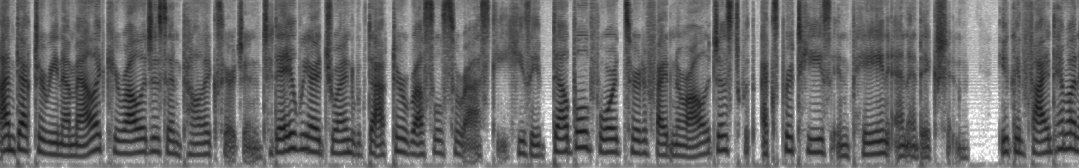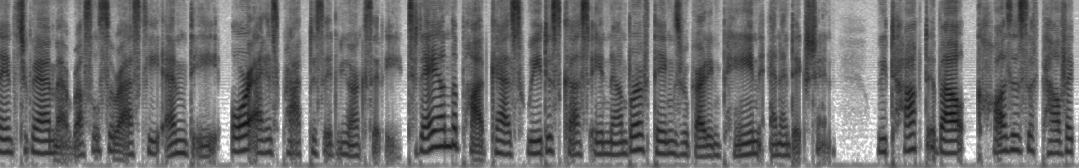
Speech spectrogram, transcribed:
I'm Dr. Rena Malik, urologist and pelvic surgeon. Today we are joined with Dr. Russell Surasky. He's a double board certified neurologist with expertise in pain and addiction. You can find him on Instagram at Russell Surasky MD or at his practice in New York City. Today on the podcast, we discussed a number of things regarding pain and addiction. We talked about causes of pelvic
